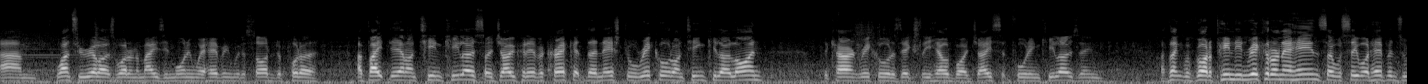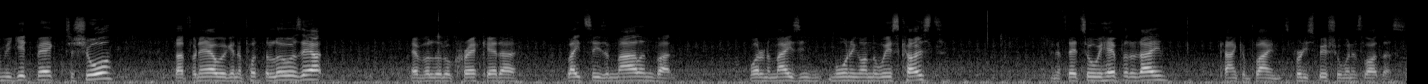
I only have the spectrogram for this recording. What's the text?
Um, once we realised what an amazing morning we're having, we decided to put a, a bait down on 10 kilos so Joe could have a crack at the national record on 10 kilo line. The current record is actually held by Jace at 14 kilos, and I think we've got a pending record on our hands, so we'll see what happens when we get back to shore. But for now, we're going to put the lures out, have a little crack at a late season marlin. But what an amazing morning on the west coast. And if that's all we have for today, can't complain. It's pretty special when it's like this.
